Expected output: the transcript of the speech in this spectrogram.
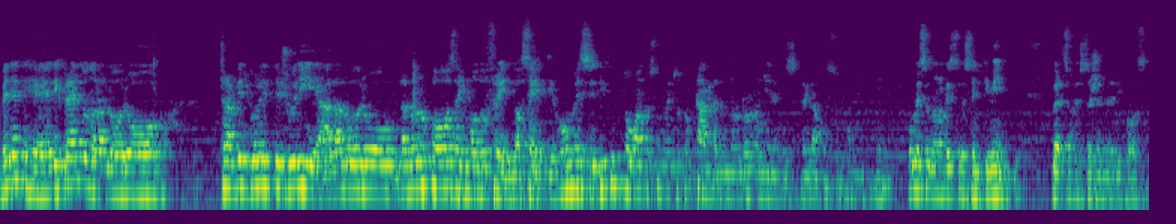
vedete che riprendono la loro tra virgolette giuria, la loro, la loro posa in modo freddo, asettico, come se di tutto quanto sul momento toccante non loro non gliene fosse fregato assolutamente niente, come se non avessero sentimenti verso questo genere di cose.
